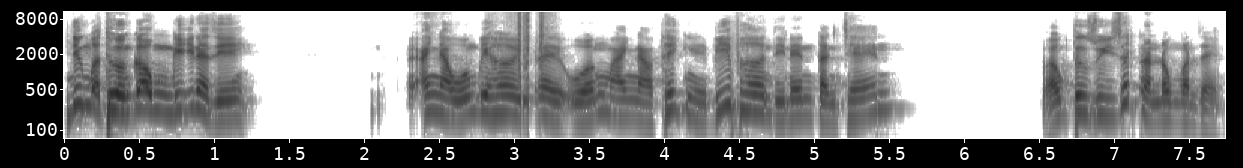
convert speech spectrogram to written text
Nhưng mà thường các ông nghĩ là gì? Anh nào uống bia hơi thì uống mà anh nào thích thì vip hơn thì lên tầng trên. Và ông tư duy rất là nông văn rền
